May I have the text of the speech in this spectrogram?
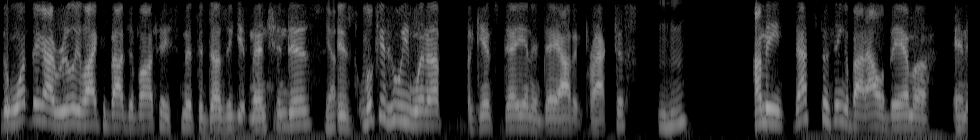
the one thing I really like about DeVonta Smith that doesn't get mentioned is Yep. is look at who he went up against day in and day out in practice. Mm-hmm. I mean, that's the thing about Alabama and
